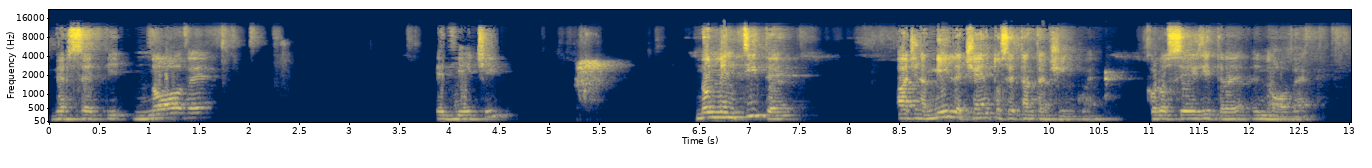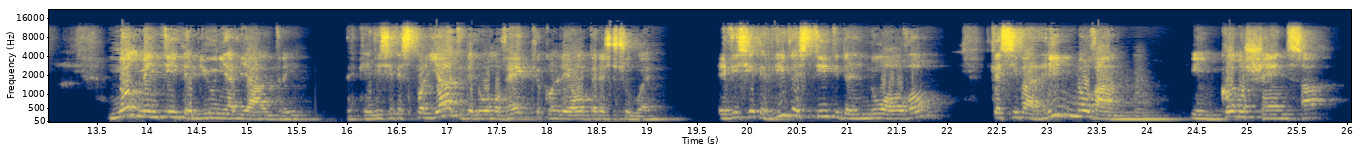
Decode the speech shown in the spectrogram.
versetti 9 e 10. Non mentite pagina 1175, Colossesi 3, 9. Non mentite gli uni agli altri, perché vi siete spogliati dell'uomo vecchio con le opere sue e vi siete rivestiti del nuovo che si va rinnovando in conoscenza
